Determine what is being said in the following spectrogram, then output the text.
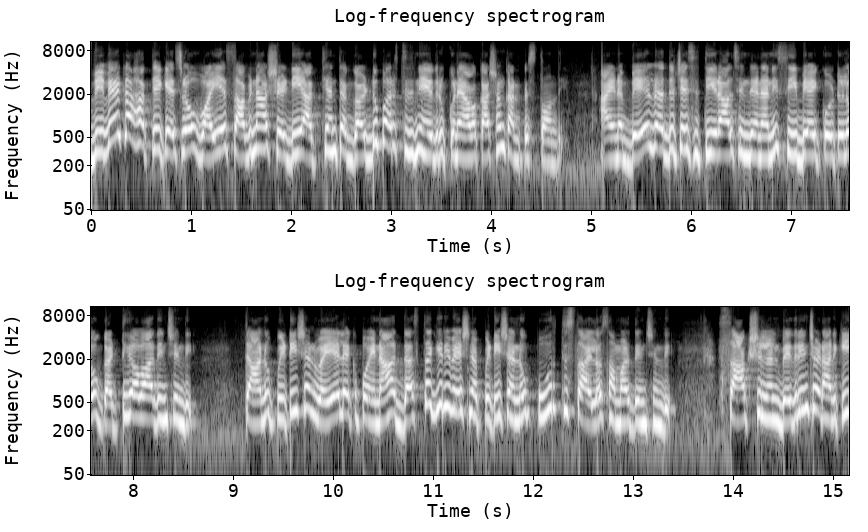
వివేక హత్య కేసులో వైఎస్ అవినాష్ రెడ్డి అత్యంత గడ్డు పరిస్థితిని ఎదుర్కొనే అవకాశం కనిపిస్తోంది. ఆయన బెయిల్ రద్దు చేసి తీరాల్సిందేనని సిబిఐ కోర్టులో గట్టిగా వాదించింది. తాను పిటిషన్ వేయలేకపోయినా దస్తగిరి వేసిన పిటిషన్ను పూర్తి స్థాయిలో సమర్థించింది. సాక్షులను బెదిరించడానికి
